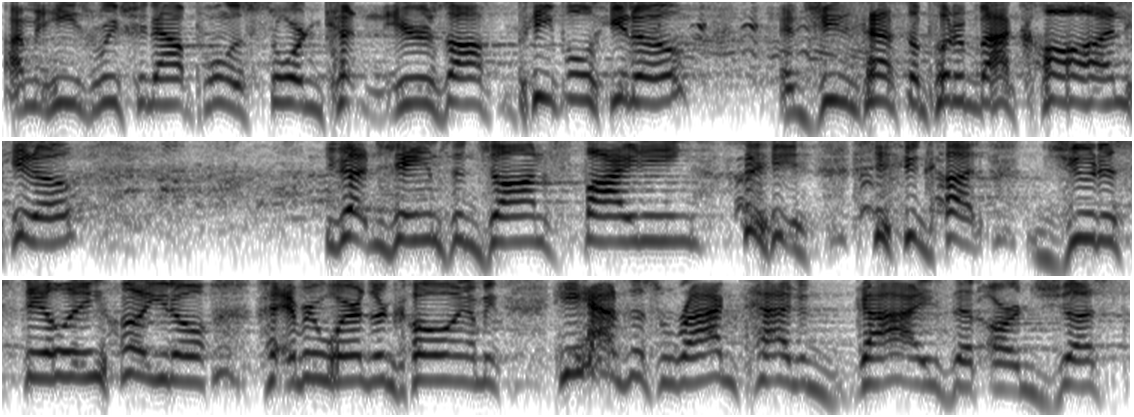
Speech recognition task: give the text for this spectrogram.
I mean, he's reaching out, pulling a sword, cutting ears off people, you know, and Jesus has to put him back on, you know. You got James and John fighting. you got Judas stealing, you know, everywhere they're going. I mean, he has this ragtag of guys that are just,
